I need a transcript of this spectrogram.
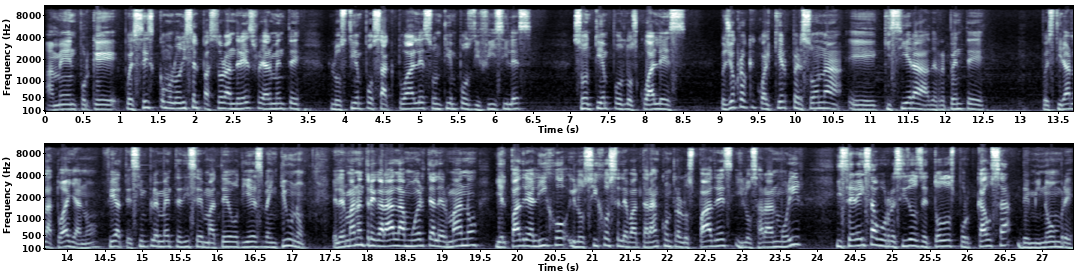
Amén, porque pues es como lo dice el pastor Andrés, realmente los tiempos actuales son tiempos difíciles, son tiempos los cuales, pues yo creo que cualquier persona eh, quisiera de repente pues tirar la toalla, ¿no? Fíjate, simplemente dice Mateo 10, 21, el hermano entregará la muerte al hermano y el padre al hijo y los hijos se levantarán contra los padres y los harán morir y seréis aborrecidos de todos por causa de mi nombre,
